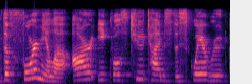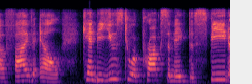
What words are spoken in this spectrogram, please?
The formula R equals 2 times the square root of 5L can be used to approximate the speed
